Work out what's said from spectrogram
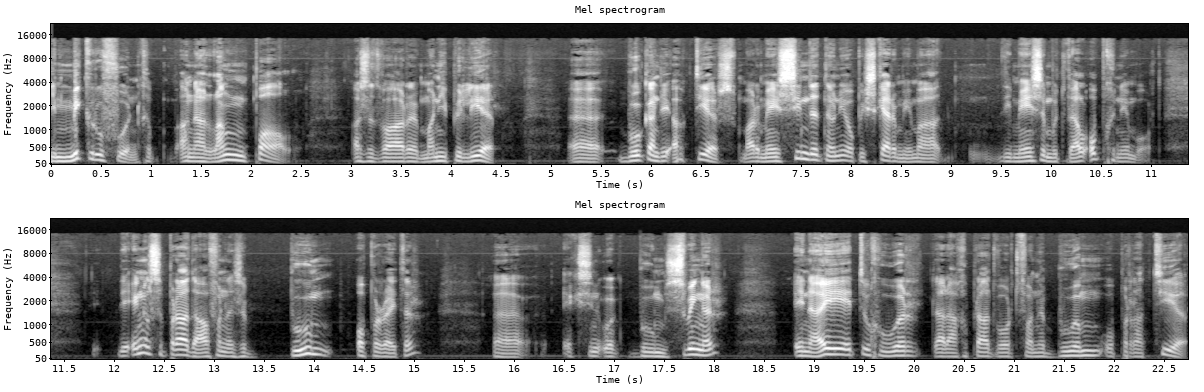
die mikrofoon aan 'n lang paal as dit ware manipuleer uh bo kan die akteurs maar mense sien dit nou nie op die skerm nie maar die mense moet wel opgeneem word. Die Engelse praat daarvan is 'n boom operator. Uh ek sien ook boom swinger en hy het toe gehoor dat daar gepraat word van 'n boom operateur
